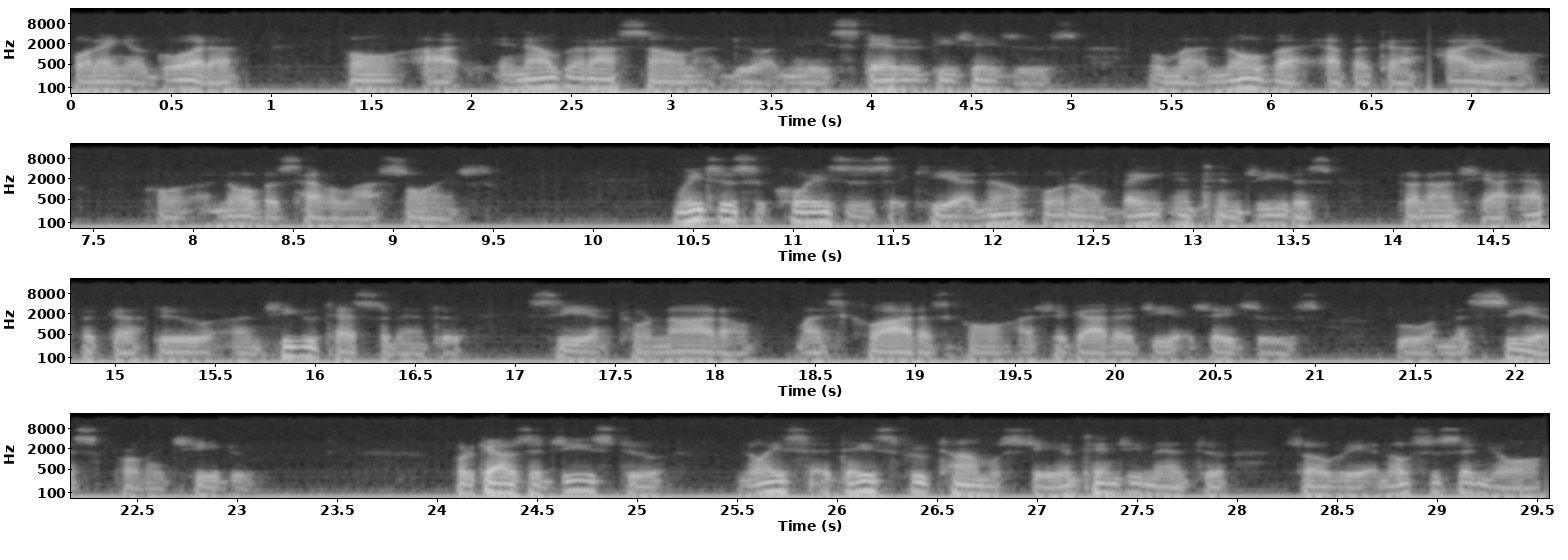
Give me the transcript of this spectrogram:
Porém, agora, com a inauguração do ministério de Jesus, uma nova época raiou com novas revelações. Muitas coisas que não foram bem entendidas durante a época do Antigo Testamento se tornaram mais claras com a chegada de Jesus, o Messias prometido. Por causa disto, nós desfrutamos de entendimento sobre Nosso Senhor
